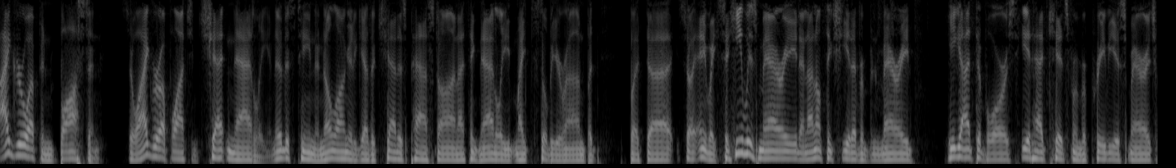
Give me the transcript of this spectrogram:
I grew up in Boston, so I grew up watching Chet and Natalie, and they're this team. They're no longer together. Chet has passed on. I think Natalie might still be around, but but uh, so anyway, so he was married, and I don't think she had ever been married. He got divorced. He had had kids from a previous marriage.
